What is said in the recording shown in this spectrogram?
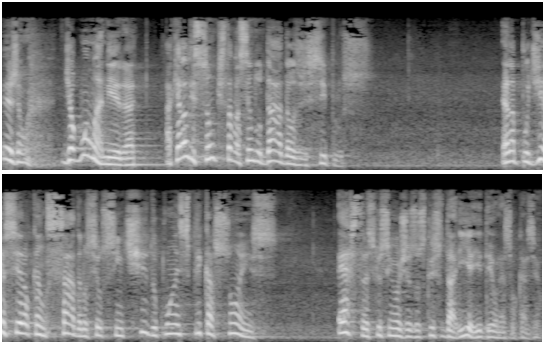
Vejam, de alguma maneira, aquela lição que estava sendo dada aos discípulos, ela podia ser alcançada no seu sentido com as explicações extras que o Senhor Jesus Cristo daria e deu nessa ocasião.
